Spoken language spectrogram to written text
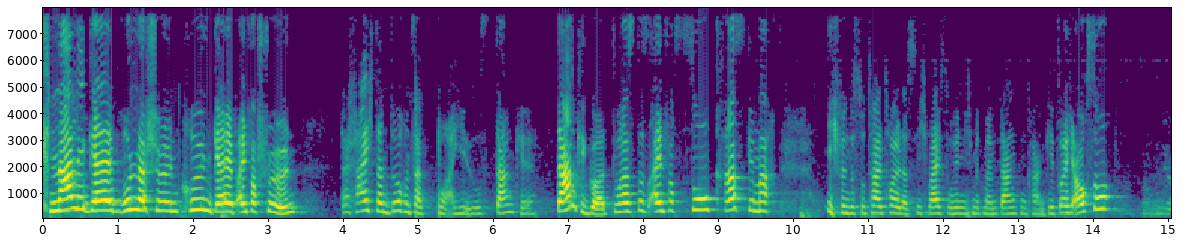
knallegelb, wunderschön, grün-gelb, einfach schön, da fahre ich dann durch und sage, boah, Jesus, danke. Danke Gott, du hast das einfach so krass gemacht. Ich finde es total toll, dass ich weiß, wohin ich mit meinem Danken kann. Geht es euch auch so? Ja.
